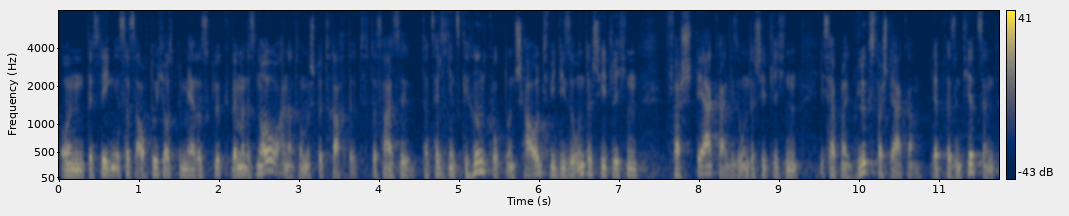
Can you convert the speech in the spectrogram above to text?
Und deswegen ist das auch durchaus primäres Glück, wenn man das neuroanatomisch betrachtet. Das heißt, tatsächlich tatsächlich ins Gehirn guckt und schaut, wie diese unterschiedlichen Verstärker, diese unterschiedlichen, ich sag mal, Glücksverstärker repräsentiert sind,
